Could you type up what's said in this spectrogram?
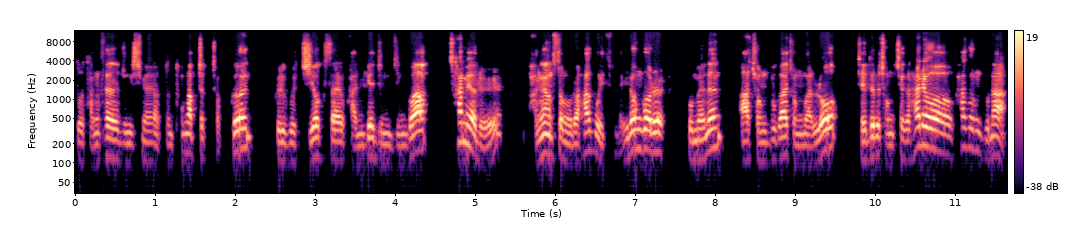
또 당사자 중심의 어떤 통합적 접근, 그리고 지역사회 관계 증진과 참여를 방향성으로 하고 있습니다. 이런 거를 보면은 아 정부가 정말로 제대로 정책을 하려 하는구나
